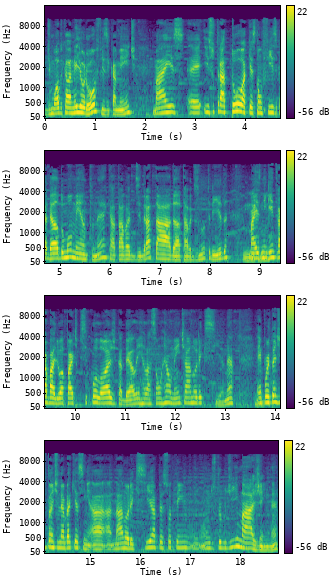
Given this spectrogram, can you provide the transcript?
de modo que ela melhorou fisicamente, mas é, isso tratou a questão física dela do momento, né? Que ela estava desidratada, ela estava desnutrida, mas Uhum. ninguém trabalhou a parte psicológica dela em relação realmente à anorexia, né? É importante então a gente lembrar que assim, a- a- na anorexia a pessoa tem um, um distúrbio de imagem, né?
